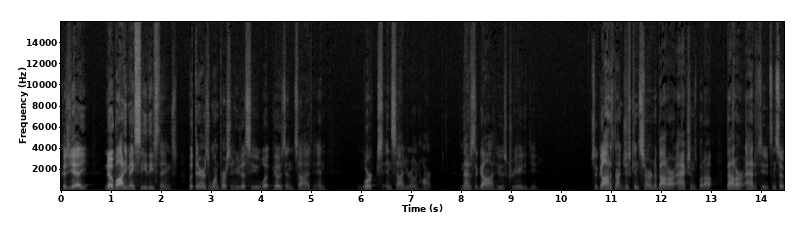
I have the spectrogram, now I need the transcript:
Because yeah, nobody may see these things, but there is one person who does see what goes inside and works inside your own heart. And that is the God who has created you. So God is not just concerned about our actions, but about our attitudes. And so,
